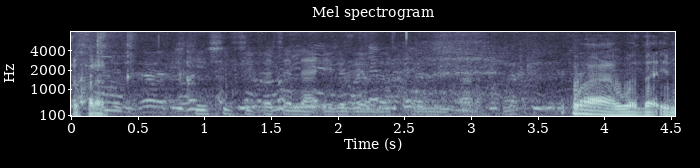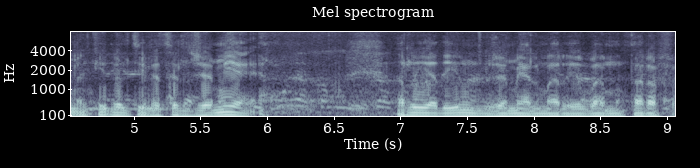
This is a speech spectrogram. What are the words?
شكرا. كاين شي التفاته للعائله ديال المرحوم من طرفكم وهو دائما كاين التفات الجميع. الرياضيين وجميع المغاربه من طرف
